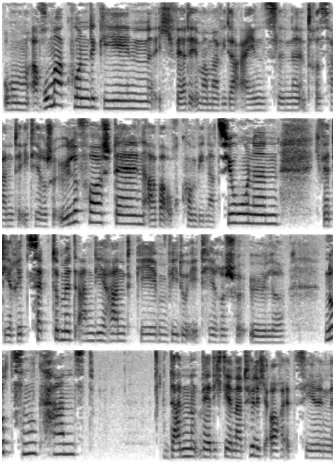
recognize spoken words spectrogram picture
um Aromakunde gehen. Ich werde immer mal wieder einzelne interessante ätherische Öle vorstellen, aber auch Kombinationen. Ich werde dir Rezepte mit an die Hand geben, wie du ätherische Öle nutzen kannst. Dann werde ich dir natürlich auch erzählen,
